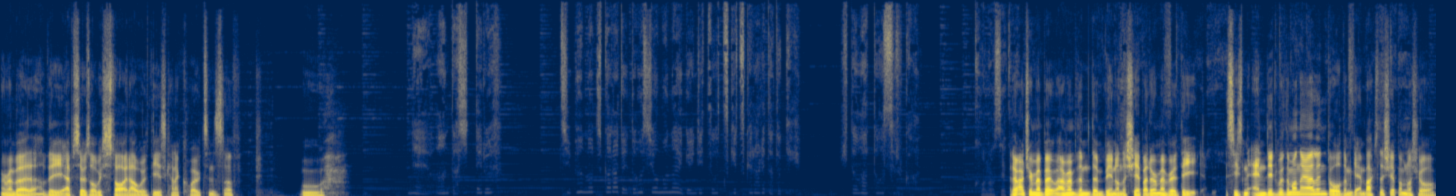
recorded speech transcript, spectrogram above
I remember the episodes always started out with these kind of quotes and stuff. Ooh. I don't actually remember. I remember them them being on the ship. I don't remember if the season ended with them on the island or them getting back to the ship. I'm not sure.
